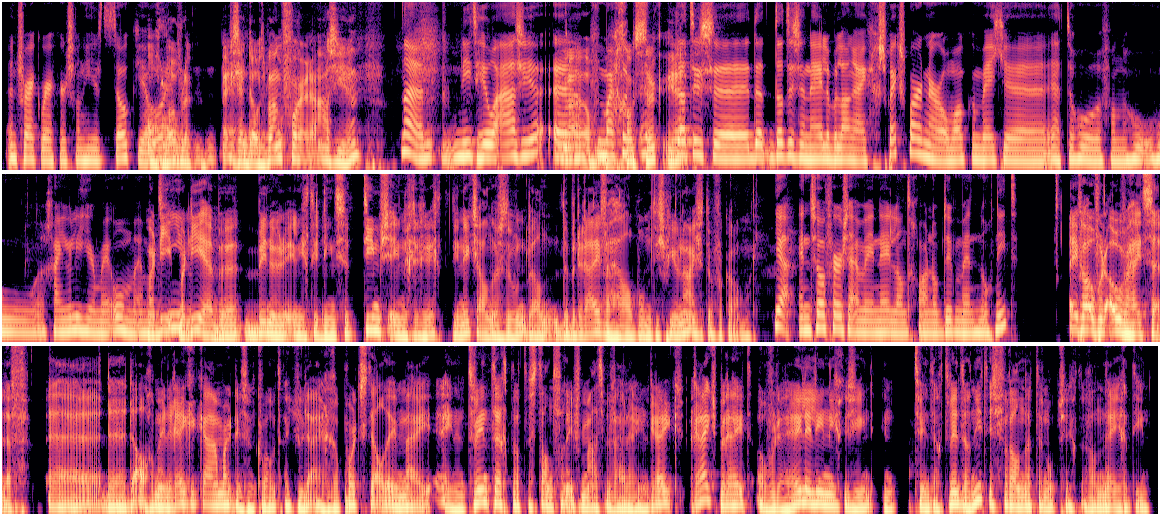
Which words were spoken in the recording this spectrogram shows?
een track record van hier tot Tokio. Ongelooflijk. En, zijn doodsbang voor Azië, hè? Nou, niet heel Azië. Nou, maar goed, stuk, ja. dat, is, uh, dat, dat is een hele belangrijke gesprekspartner om ook een beetje ja, te horen van hoe, hoe gaan jullie hiermee om? En maar, die, maar die hebben binnen hun inlichtingendiensten teams ingericht die niks anders doen dan de bedrijven helpen om die spionage te voorkomen. Ja, en zover zijn we in Nederland gewoon op dit moment nog niet. Even over de overheid zelf. Uh, de, de Algemene Rekenkamer, dus een quote uit jullie eigen rapport, stelde in mei 21 dat de stand van informatiebeveiliging Rijks, rijksbreed over de hele linie gezien in 2020 niet is veranderd ten opzichte van 19.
